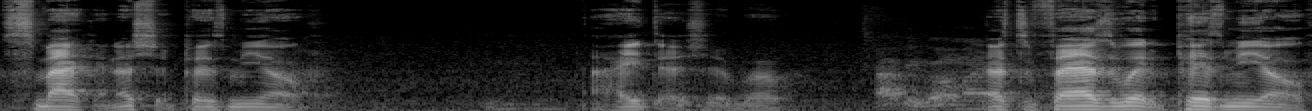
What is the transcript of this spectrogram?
Smacking. That shit piss me off. I hate that shit, bro. Probably bro, man. That's the fastest way to piss me off.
